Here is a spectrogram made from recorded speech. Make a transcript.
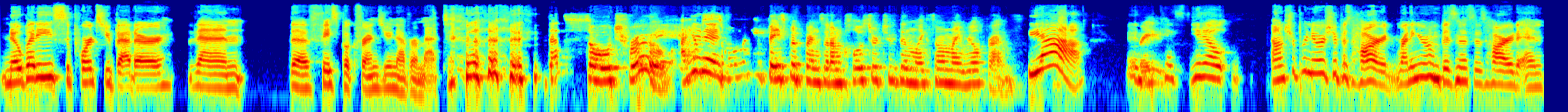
nobody supports you better than the Facebook friends you never met. That's so true. I have so many Facebook friends that I'm closer to than like some of my real friends. Yeah. Because, you know, entrepreneurship is hard. Running your own business is hard. And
